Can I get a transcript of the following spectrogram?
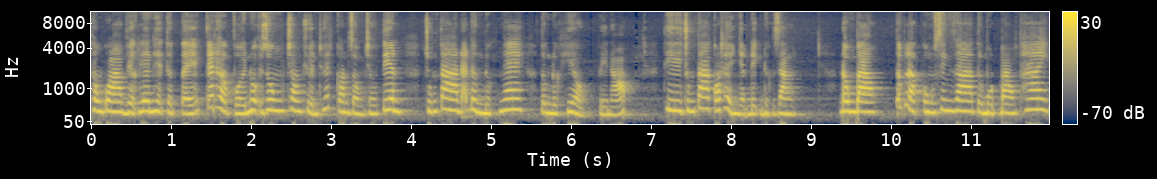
Thông qua việc liên hệ thực tế kết hợp với nội dung trong truyền thuyết con rồng cháu tiên, chúng ta đã từng được nghe, từng được hiểu về nó, thì chúng ta có thể nhận định được rằng đồng bào tức là cùng sinh ra từ một bào thai.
